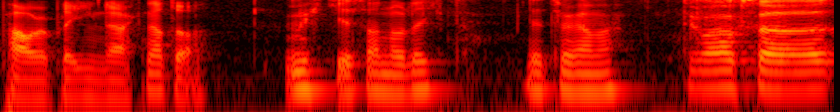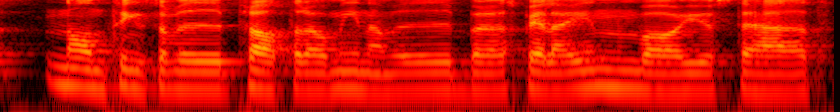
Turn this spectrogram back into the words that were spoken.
powerplay inräknat då Mycket sannolikt. Det tror jag med. Det var också någonting som vi pratade om innan vi började spela in var just det här att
